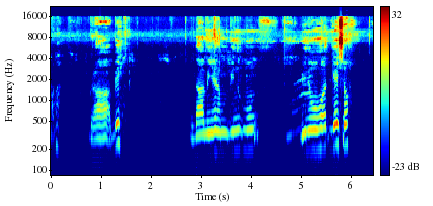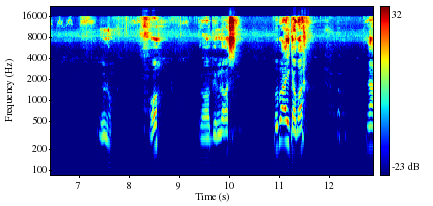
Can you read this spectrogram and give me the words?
Ah, ah, grabe. Ang dami niya ng binu binuhat guys oh. Ayun oh. Oh. Grabe ang lakas. Babae ka ba? Na.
